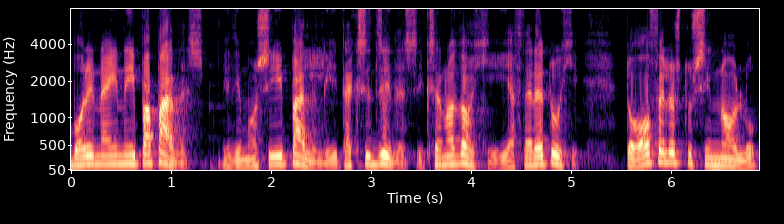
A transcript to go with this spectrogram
Μπορεί να είναι οι παπάδες, οι δημόσιοι υπάλληλοι, οι ταξιτζίδες, οι ξενοδόχοι, οι αυθαιρετούχοι. Το όφελος του συνόλου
